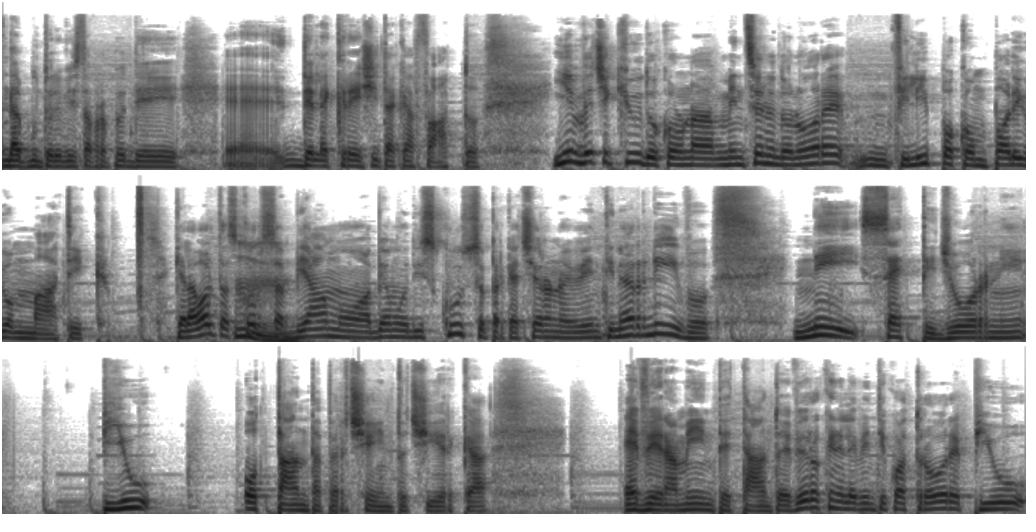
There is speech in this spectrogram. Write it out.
dal punto di vista proprio de, eh, della crescita che ha fatto. Io invece chiudo con una menzione d'onore mm, Filippo con Polygon Matic che la volta scorsa mm. abbiamo, abbiamo, discusso perché c'erano eventi in arrivo nei sette giorni più 80% circa è veramente tanto. È vero che nelle 24 ore più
